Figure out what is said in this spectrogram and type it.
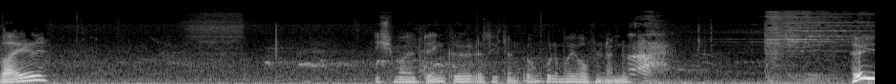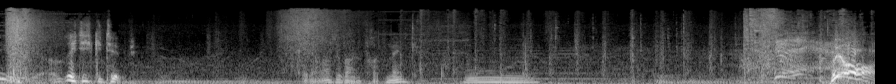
weil ich mal denke, dass ich dann irgendwo im Heuhaufen lande. Hey, richtig getippt. Okay, da war sogar ein Fragment. Cool. Ja!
